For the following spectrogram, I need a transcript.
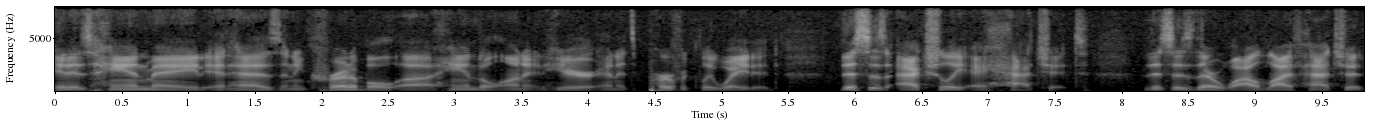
it is handmade. It has an incredible uh, handle on it here, and it's perfectly weighted. This is actually a hatchet. This is their wildlife hatchet,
